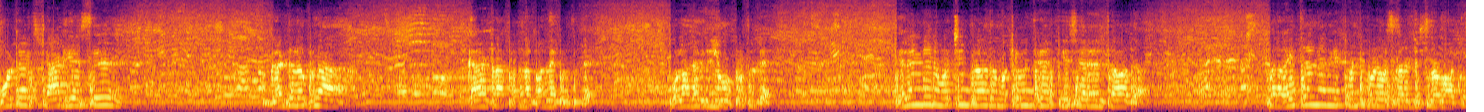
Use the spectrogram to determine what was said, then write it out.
మోటార్ స్టార్ట్ చేస్తే గంట లోపల కరెంట్ రాకపోతున్న బంద్ అయిపోతుండే. పొలం దగ్గర నీళ్ళు తెలంగాణ వచ్చిన తర్వాత ముఖ్యమంత్రి గారు కేసీఆర్ అయిన తర్వాత మన రైతాంగానికి ట్వంటీ ఫోర్ అవర్స్ కరెంట్ ఇస్తున్నారు మాకు.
